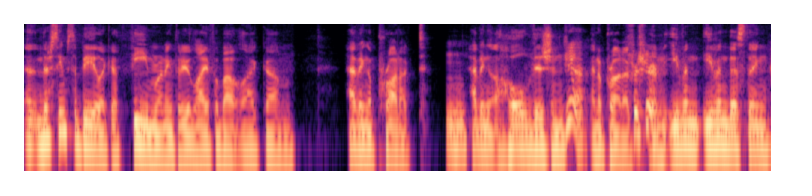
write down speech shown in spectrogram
And there seems to be like a theme running through your life about like um, having a product, having a whole vision Mm-hmm. Yeah, and a product. for sure. And even even this thing,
